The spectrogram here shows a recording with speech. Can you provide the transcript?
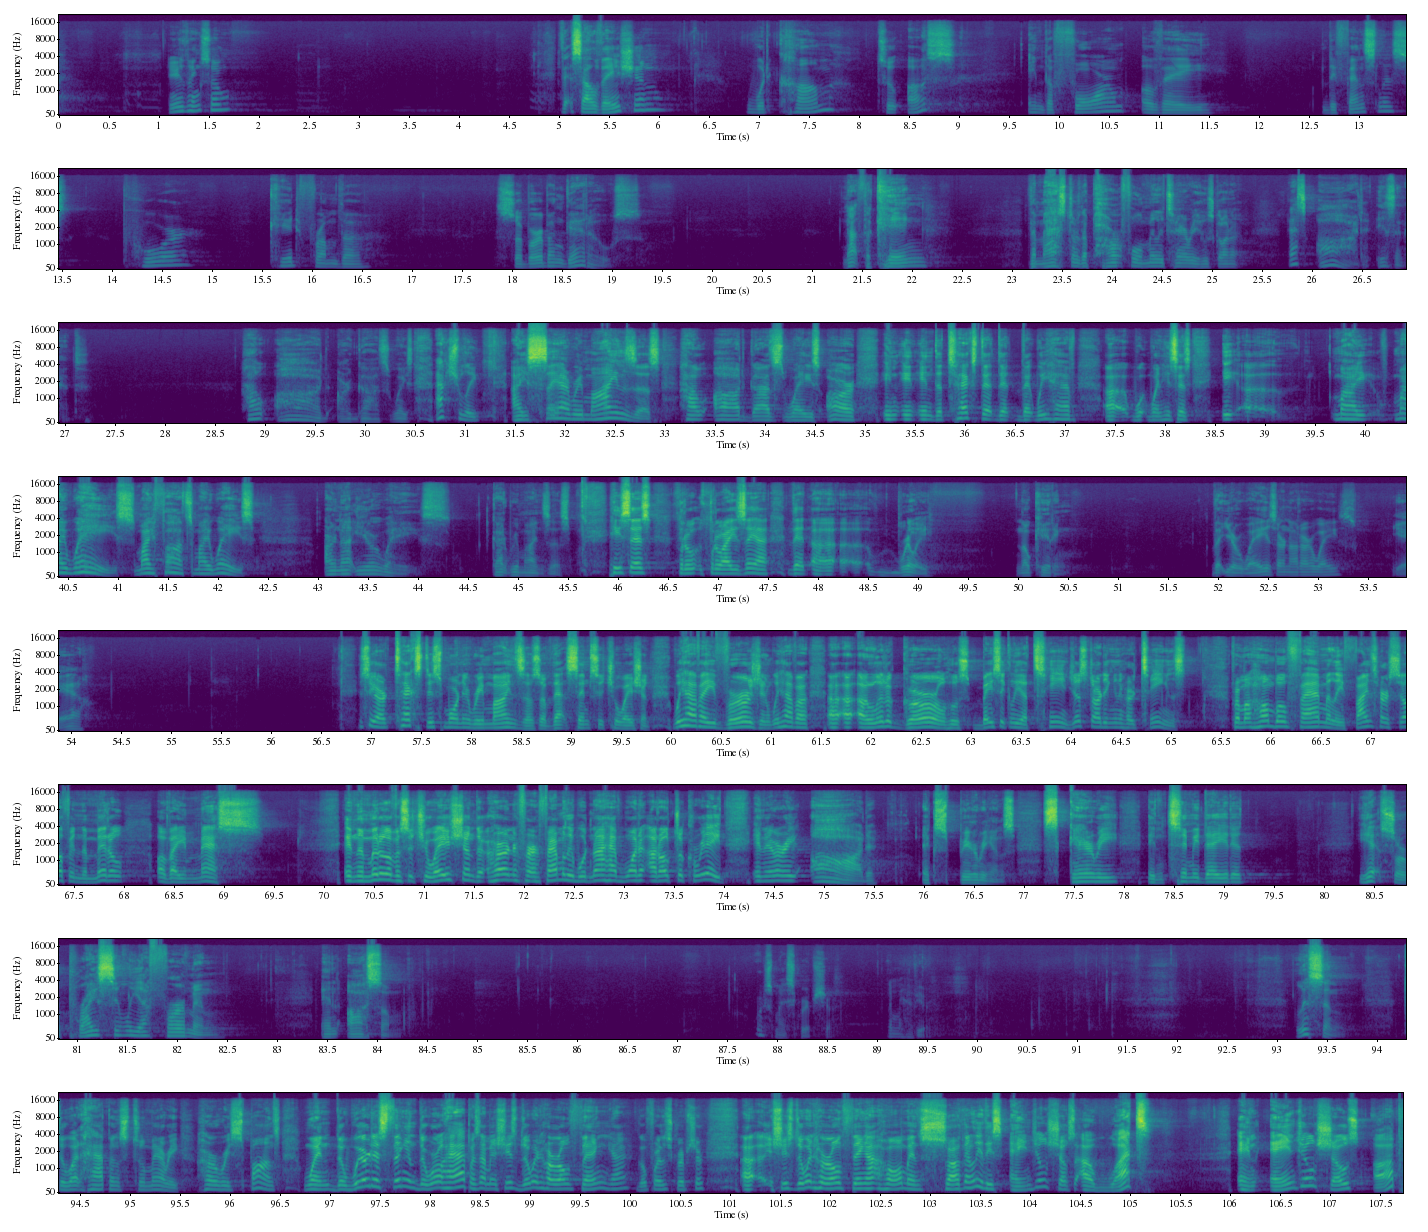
Do you think so? That salvation would come to us in the form of a defenseless, poor kid from the suburban ghettos. Not the king, the master, the powerful military who's going to. That's odd, isn't it? How odd are God's ways? Actually, Isaiah reminds us how odd God's ways are in, in, in the text that, that, that we have uh, when he says, uh, my, my ways, my thoughts, my ways are not your ways. God reminds us. He says through, through Isaiah that, uh, uh, really, no kidding, that your ways are not our ways. Yeah. You see, our text this morning reminds us of that same situation. We have a version, we have a, a, a, little girl who's basically a teen, just starting in her teens, from a humble family, finds herself in the middle of a mess in the middle of a situation that her and her family would not have wanted at all to create in a very odd experience. Scary, intimidated, yet surprisingly affirming and awesome. Where's my scripture? Let me have your. Listen to what happens to Mary. Her response when the weirdest thing in the world happens, I mean, she's doing her own thing. Yeah, go for the scripture. Uh, she's doing her own thing at home, and suddenly this angel shows up. What? An angel shows up?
